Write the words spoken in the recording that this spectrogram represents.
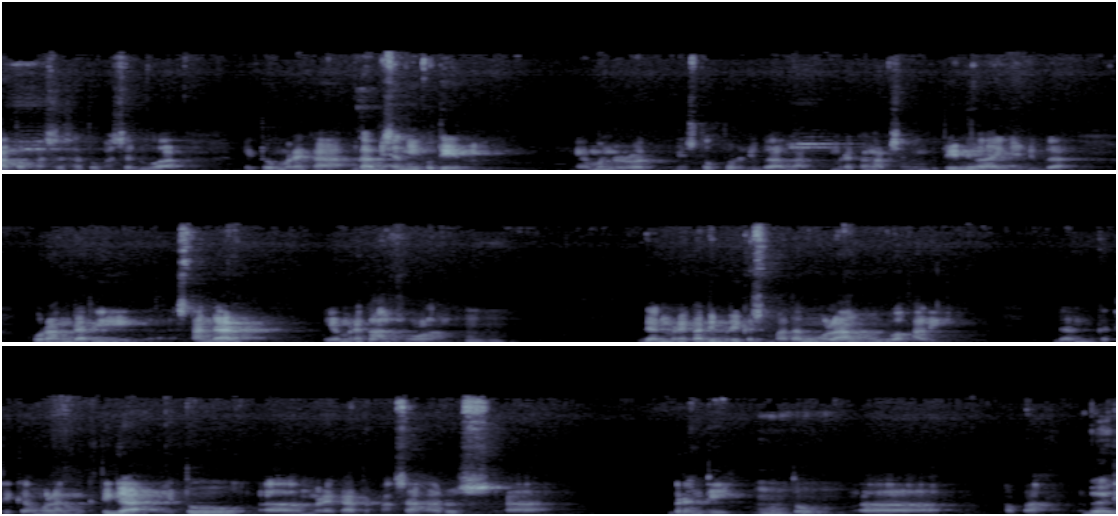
atau fase 1 fase 2 itu mereka nggak bisa ngikutin, ya menurut instruktur juga nggak mereka nggak bisa ngikutin, nilainya juga kurang dari standar, ya mereka harus ngulang Hmm. dan mereka diberi kesempatan ngulang dua kali dan ketika ngulang ketiga itu eh, mereka terpaksa harus eh, berhenti Hmm. untuk eh, apa Belajarnya.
